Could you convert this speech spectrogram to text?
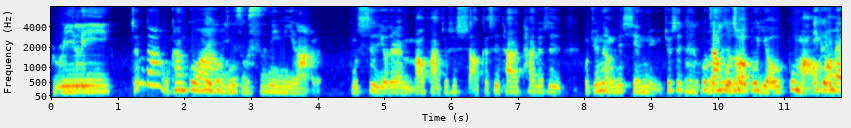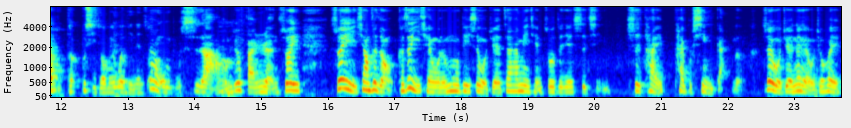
，？Really？真的啊，我看过啊。那你会不会已经是什么私密蜜蜡了？不是，有的人毛发就是少，可是他他就是，我觉得那种是仙女，就是嗯不脏不臭不油不毛，一个礼拜哦不头不洗头没问题那种。但我们不是啊，嗯我们就凡人，所以所以像这种，可是以前我的目的是，我觉得在他面前做这件事情是太太不性感了，所以我觉得那个我就会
